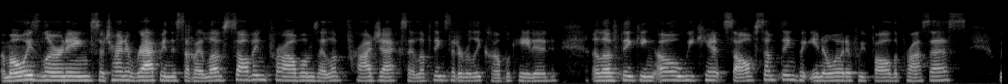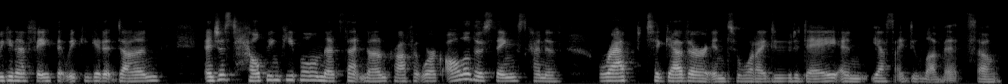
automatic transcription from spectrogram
I'm always learning. So trying to wrapping this up. I love solving problems. I love projects. I love things that are really complicated. I love thinking, oh, we can't solve something, but you know what? If we follow the process, we can have faith that we can get it done. And just helping people, and that's that nonprofit work. All of those things kind of wrap together into what I do today. And yes, I do love it. So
